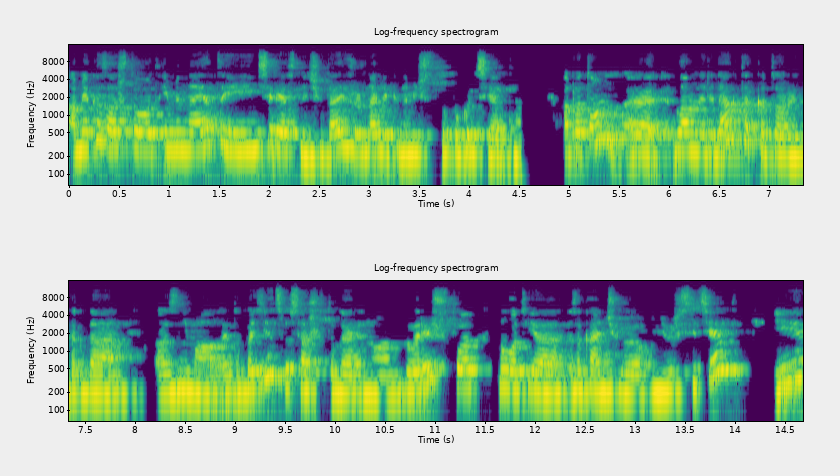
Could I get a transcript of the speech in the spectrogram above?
А мне казалось, что вот именно это и интересно читать в журнале экономического факультета. А потом э, главный редактор, который тогда э, занимал эту позицию, Саша Тугарин, он говорит, что ну вот я заканчиваю университет, и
